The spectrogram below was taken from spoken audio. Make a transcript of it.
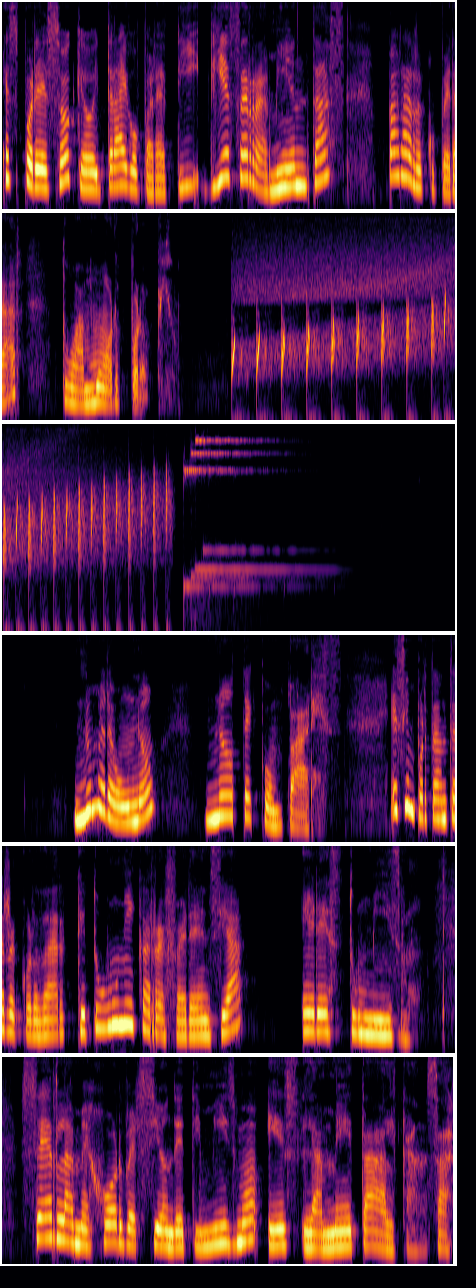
Es por eso que hoy traigo para ti 10 herramientas para recuperar tu amor propio. Número uno, no te compares. Es importante recordar que tu única referencia eres tú mismo. Ser la mejor versión de ti mismo es la meta a alcanzar.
